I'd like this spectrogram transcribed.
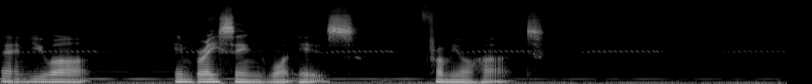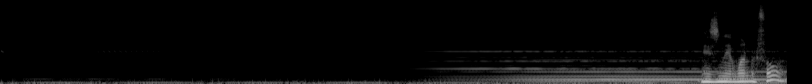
And you are embracing what is from your heart. Isn't it wonderful?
